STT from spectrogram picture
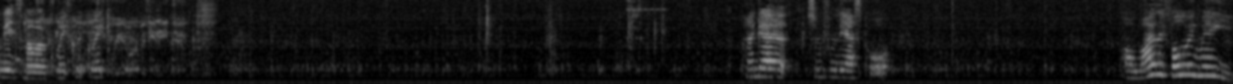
Against Mama, quick, quick, quick. Can I get some from the airport? Oh, why are they following me?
